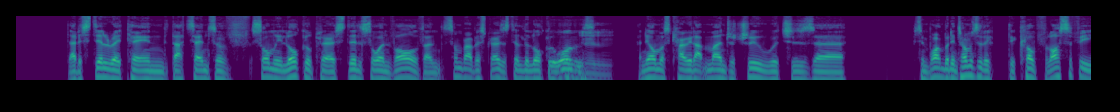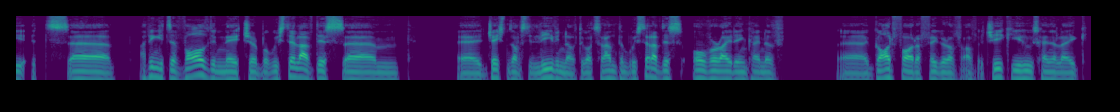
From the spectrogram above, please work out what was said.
that it's still retained that sense of so many local players still so involved, and some of players are still the local ones, Mm. and they almost carry that mantra through, which is uh, it's important. But in terms of the, the club philosophy, it's uh, I think it's evolved in nature, but we still have this. Um, uh, Jason's obviously leaving now to go to Southampton, but we still have this overriding kind of uh, godfather figure of, of Txiki, who's kind of like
